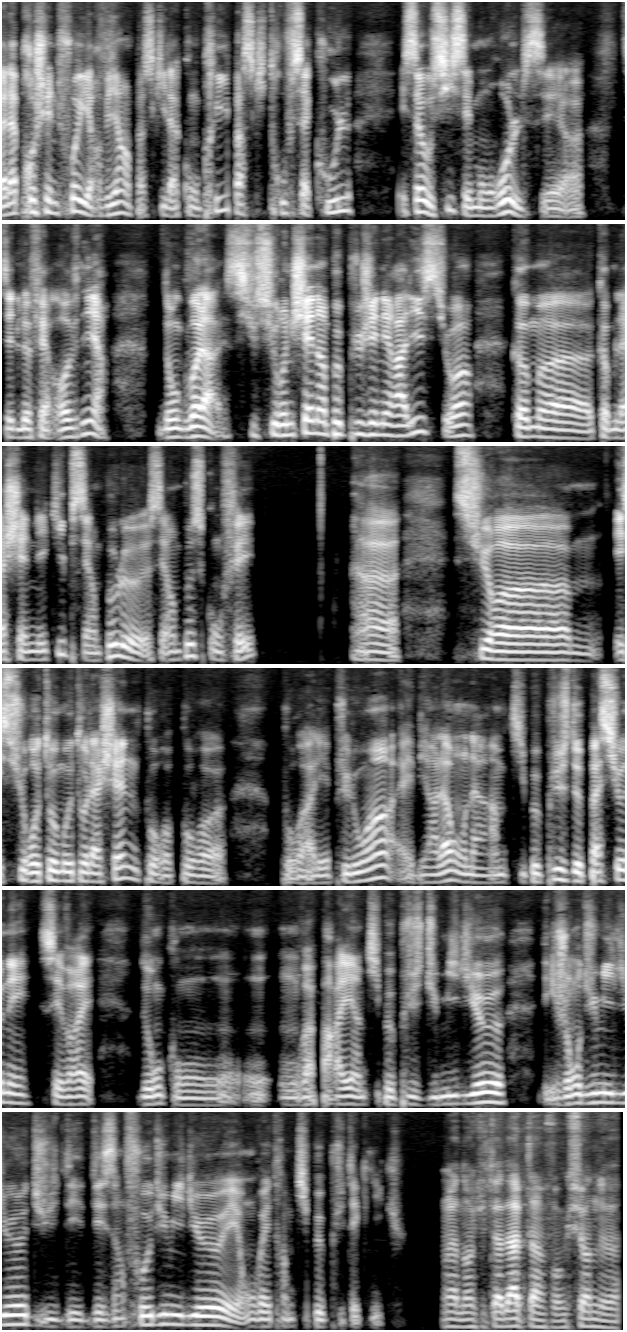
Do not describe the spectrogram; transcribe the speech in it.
bah, la prochaine fois, il revient parce qu'il a compris, parce qu'il trouve ça cool. Et ça aussi, c'est mon rôle, c'est euh, de le faire revenir. Donc voilà, sur une chaîne un peu plus généraliste, tu vois, comme, comme la chaîne L'équipe, c'est un, un peu ce qu'on fait. Euh, sur, euh, et sur Automoto la chaîne pour, pour, euh, pour aller plus loin, eh bien là, on a un petit peu plus de passionnés, c'est vrai. Donc, on, on, va parler un petit peu plus du milieu, des gens du milieu, du, des, des, infos du milieu, et on va être un petit peu plus technique. donc, tu t'adaptes en, fonction de,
